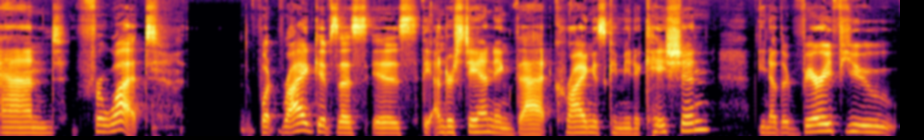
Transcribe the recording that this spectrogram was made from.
And for what? What RIE gives us is the understanding that crying is communication. You know, there are very few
